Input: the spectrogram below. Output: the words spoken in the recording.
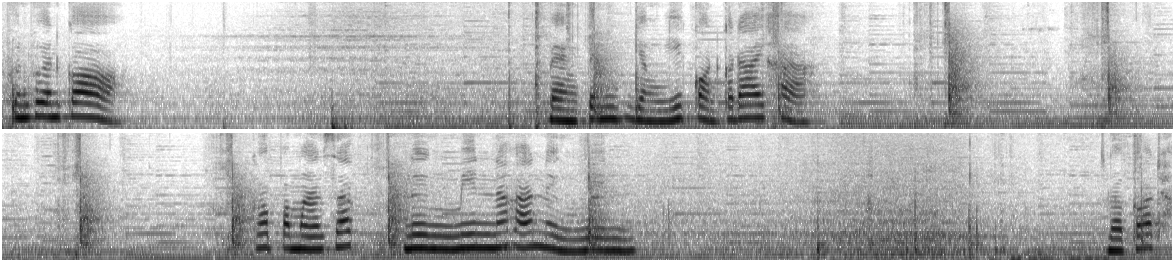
เพื่อนๆก็ แบ่งเป็นอย่างนี้ก่อนก็ได้ค่ะ ก็ประมาณสัก 1 มิลนะคะ 1 มิล แล้วก็ท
